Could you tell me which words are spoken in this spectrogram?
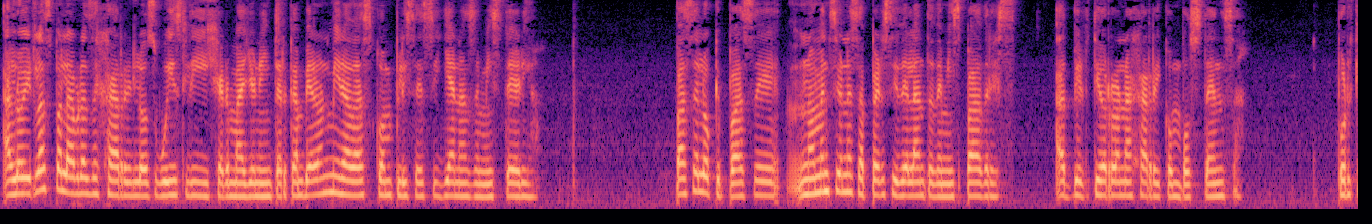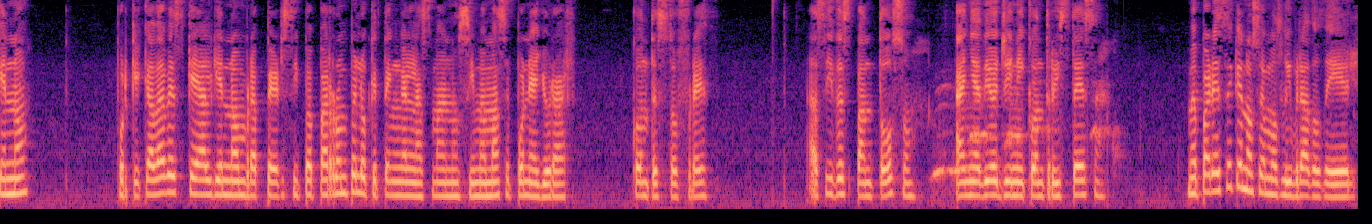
Al oír las palabras de Harry, los Weasley y Hermione intercambiaron miradas cómplices y llenas de misterio. Pase lo que pase, no menciones a Percy delante de mis padres, advirtió Ron a Harry con voz tensa. ¿Por qué no? Porque cada vez que alguien nombra a Percy, papá rompe lo que tenga en las manos y mamá se pone a llorar contestó Fred. Ha sido espantoso, añadió Ginny con tristeza. Me parece que nos hemos librado de él,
